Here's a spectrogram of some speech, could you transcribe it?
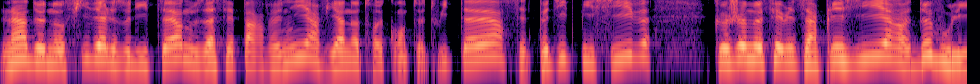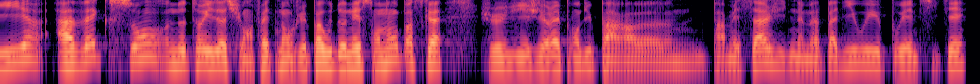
l'un de nos fidèles auditeurs nous a fait parvenir via notre compte Twitter cette petite missive que je me fais un plaisir de vous lire avec son autorisation. En fait, non, je ne vais pas vous donner son nom parce que j'ai répondu par, euh, par message. Il ne m'a pas dit oui, vous pouvez me citer,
